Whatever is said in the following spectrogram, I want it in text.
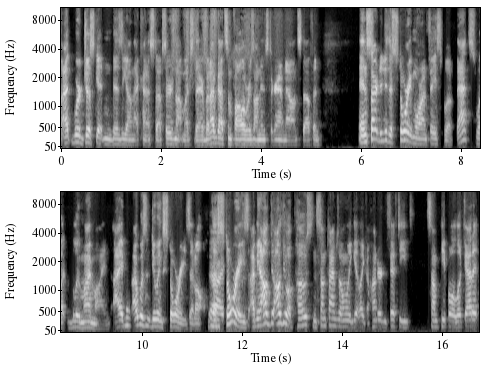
I, we're just getting busy on that kind of stuff, so there's not much there. But I've got some followers on Instagram now and stuff, and and starting to do the story more on Facebook. That's what blew my mind. I I wasn't doing stories at all. The right. stories, I mean, I'll do I'll do a post, and sometimes I only get like 150 some people look at it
